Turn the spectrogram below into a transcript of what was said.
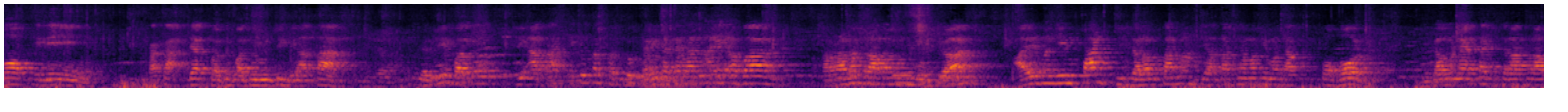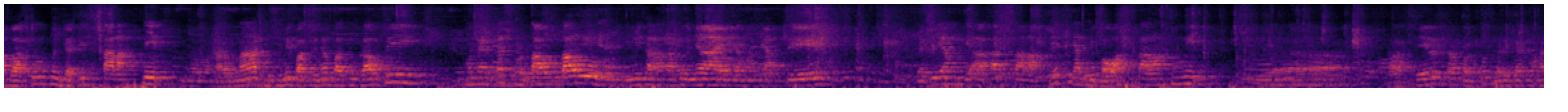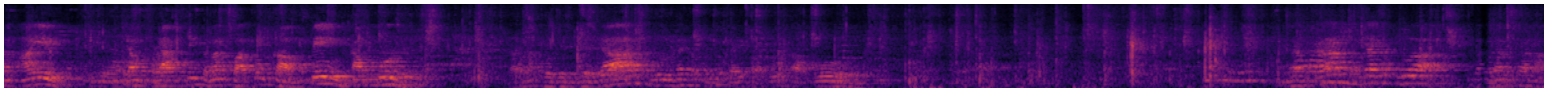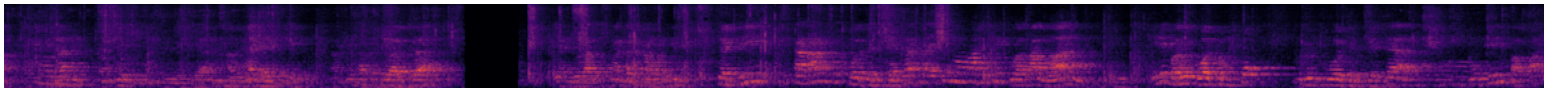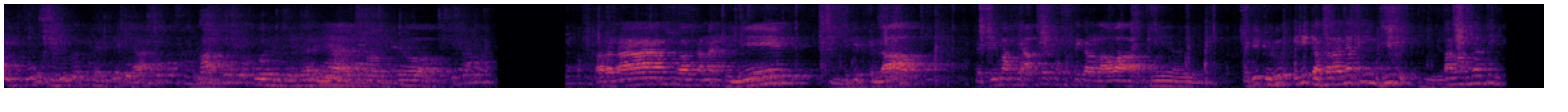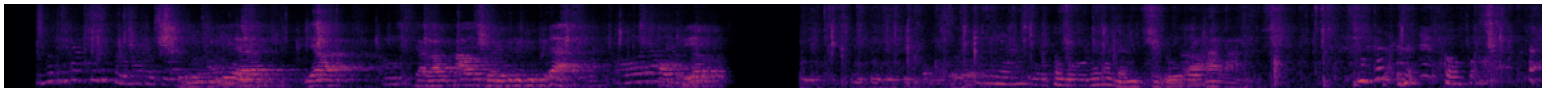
Gempok ini kakak lihat batu-batu runcing di atas. Jadi batu di atas itu terbentuk dari tetesan air abang. Karena selama musim hujan, air menyimpan di dalam tanah di atasnya masih mata pohon. Jika menetes di sela-sela batu menjadi stalaktit. Karena di sini batunya batu gamping, menetes bertahun-tahun. Ini salah satunya ini yang masih aktif. Jadi yang di atas stalaktit, yang di bawah stalagmit. Ya, hasil terbentuk dari tetesan air yang bereaksi dengan batu gamping kapur. Karena bodi jajar seluruhnya terbentuk dari batu kapur. Nah sekarang yang kedua dengan sana dengan ya ambilnya dari sini. Nanti satu dua aja yang 200 meter kurang lebih. Jadi sekarang gua jajar saya ini memasuki gua tambahan. Ini baru gua dempuk belum gua jajar. Mungkin bapak ibu dulu ke jajar langsung ke gua jajarnya. Gitu. Karena suasana dingin, sedikit gelap, jadi masih aktif seperti kelelawar. Iya, iya. Jadi dulu ini datarannya tinggi, tanahnya tinggi. Iya, ya dalam tahun 2017 COVID Iya, tumbuhnya kan dari dulu. Gopo. Nah,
